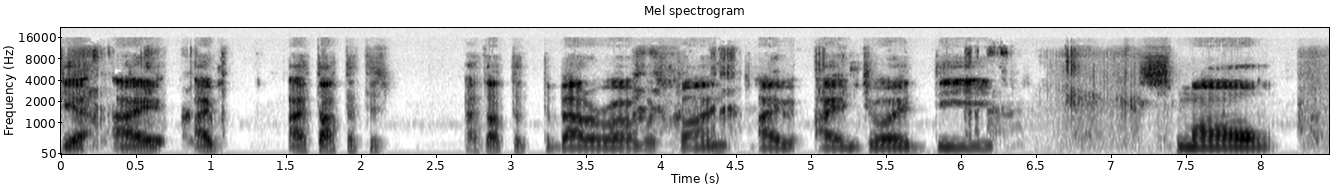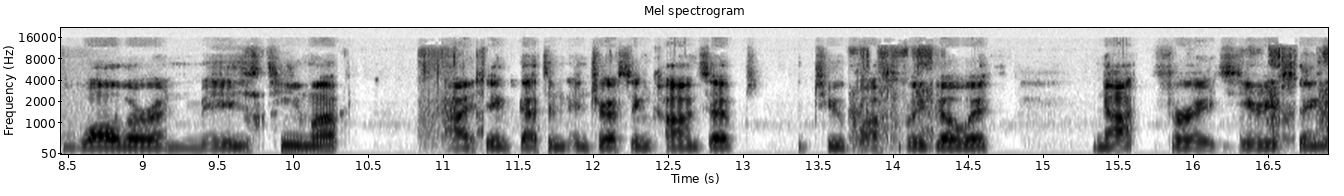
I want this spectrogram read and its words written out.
yeah, I I I thought that this I thought that the battle royal was fun. I I enjoyed the small Waller and Miz team up. I think that's an interesting concept to possibly go with, not for a serious thing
